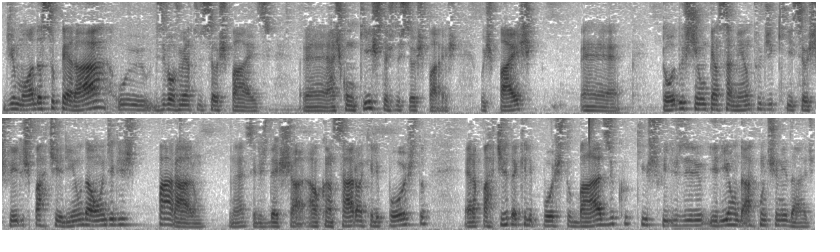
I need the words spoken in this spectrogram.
de modo a superar o desenvolvimento dos seus pais, é, as conquistas dos seus pais. Os pais é, todos tinham um pensamento de que seus filhos partiriam da onde eles pararam, né? Se eles deixar, alcançaram aquele posto, era a partir daquele posto básico que os filhos iriam dar continuidade.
